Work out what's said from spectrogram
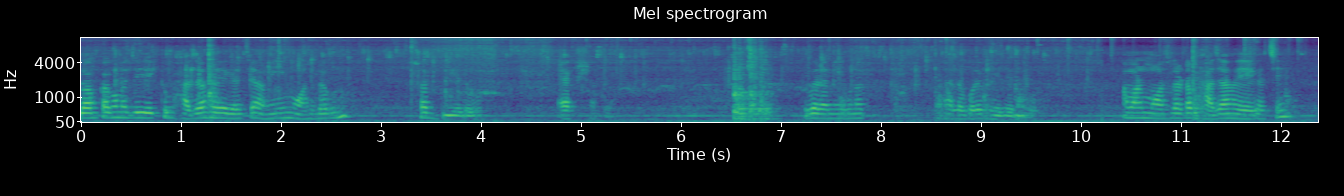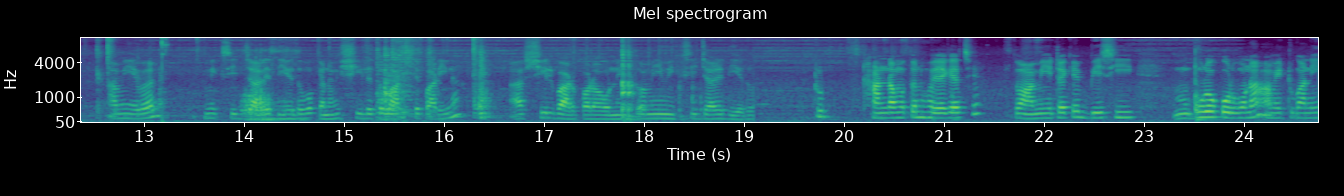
লঙ্কাগুলো যে একটু ভাজা হয়ে গেছে, আমি এই মশলাগুলো সব দিয়ে দেবো একসাথে। এবার আমি এগুলো ভালো করে ভেজে নেব। আমার মশলাটা ভাজা হয়ে গেছে। আমি এবার মিক্সির জালে দিয়ে দেবো, কেন আমি শিলে তো বাড়তে পারি না। আর শিল বার করা অনেক, তো আমি মিক্সির জারে দিয়ে দেবো। একটু ঠান্ডা মতন হয়ে গেছে, তো আমি এটাকে বেশি গুঁড়ো করব না, আমি একটুখানি,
